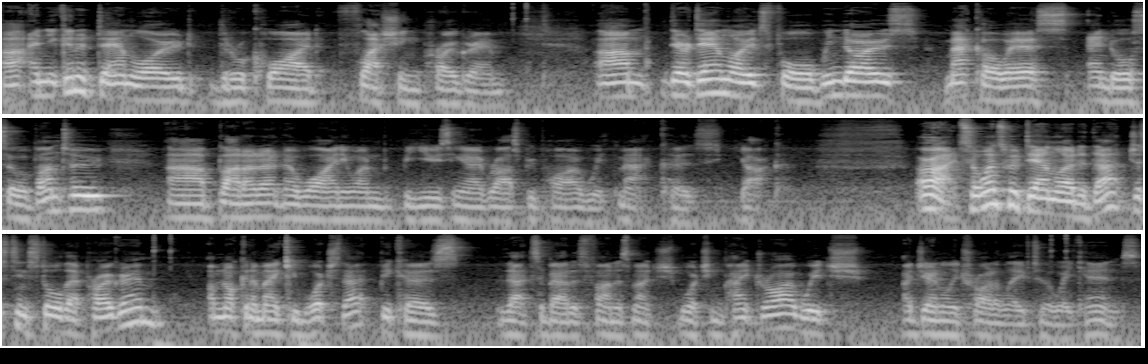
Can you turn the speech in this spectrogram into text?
uh, and you're going to download the required flashing program. Um, there are downloads for Windows, Mac OS, and also Ubuntu. Uh, but I don't know why anyone would be using a Raspberry Pi with Mac because yuck. Alright, so once we've downloaded that, just install that program. I'm not going to make you watch that because that's about as fun as much watching paint dry, which I generally try to leave to the weekends.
